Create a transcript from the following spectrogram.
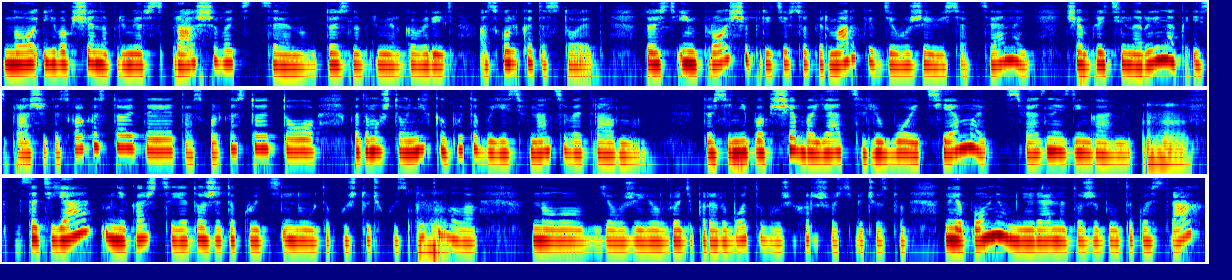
но и вообще, например, спрашивать цену. То есть, например, говорить, а сколько это стоит. То есть им проще прийти в супермаркет, где уже висят цены, чем прийти на рынок и спрашивать, а сколько стоит это, а сколько стоит то, потому что у них как будто бы есть финансовая травма. То есть они вообще боятся любой темы, связанной с деньгами. Uh-huh. Кстати, я, мне кажется, я тоже такую, ну, такую штучку испытывала, uh-huh. но я уже ее вроде проработала, уже хорошо себя чувствую. Но я помню, у меня реально тоже был такой страх,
